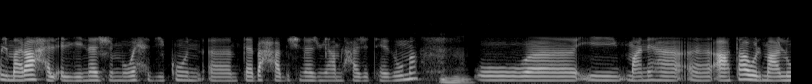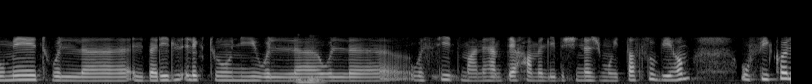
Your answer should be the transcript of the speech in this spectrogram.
المراحل اللي نجم واحد يكون متابعها باش ينجم يعمل حاجات هذوما. ومعناها اعطاوا المعلومات والبريد الالكتروني والسيت معناها نتاعهم اللي باش ينجموا يتصلوا بهم. وفي كل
